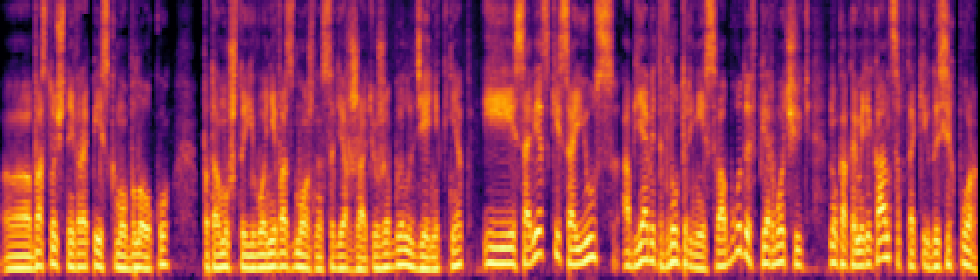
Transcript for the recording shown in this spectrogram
восточноевропейскому блоку, потому что его невозможно содержать уже было, денег нет. И Советский Союз объявит внутренние свободы, в первую очередь, ну, как американцев, таких до сих пор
